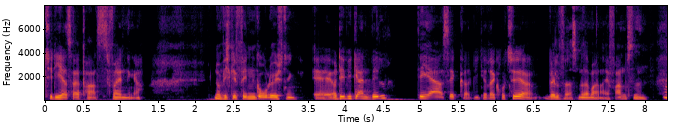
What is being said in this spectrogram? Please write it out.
til de her trepartsforhandlinger, når vi skal finde en god løsning. Øh, og det vi gerne vil, det er at sikre, at vi kan rekruttere velfærdsmedarbejdere i fremtiden. Mm.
